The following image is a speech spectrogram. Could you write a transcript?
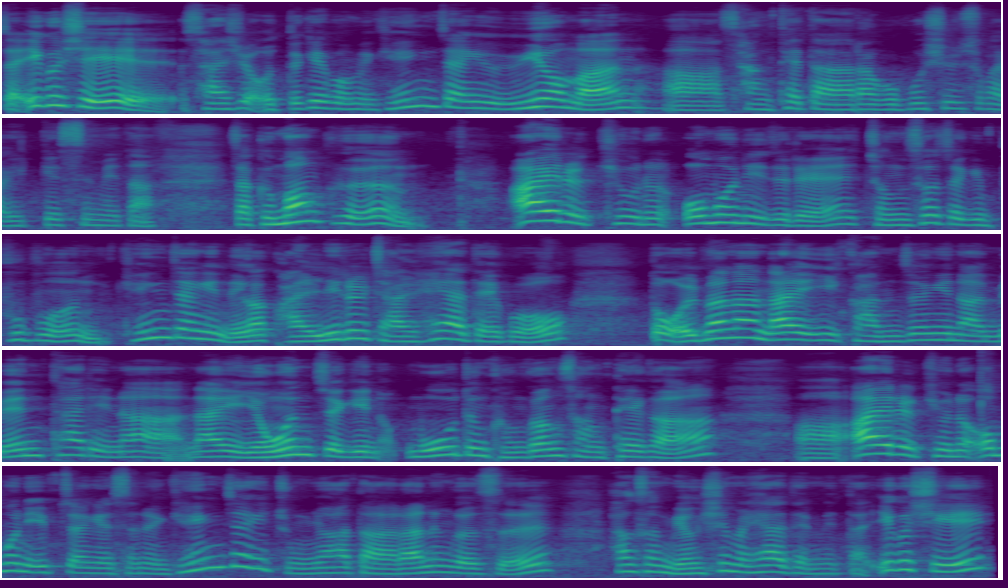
자, 이것이 사실 어떻게 보면 굉장히 위험한 아, 상태다라고 보실 수가 있겠습니다. 자, 그만큼 아이를 키우는 어머니들의 정서적인 부분 굉장히 내가 관리를 잘 해야 되고 또 얼마나 나의 이 감정이나 멘탈이나 나의 영혼적인 모든 건강 상태가 어, 아이를 키우는 어머니 입장에서는 굉장히 중요하다라는 것을 항상 명심을 해야 됩니다. 이것이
